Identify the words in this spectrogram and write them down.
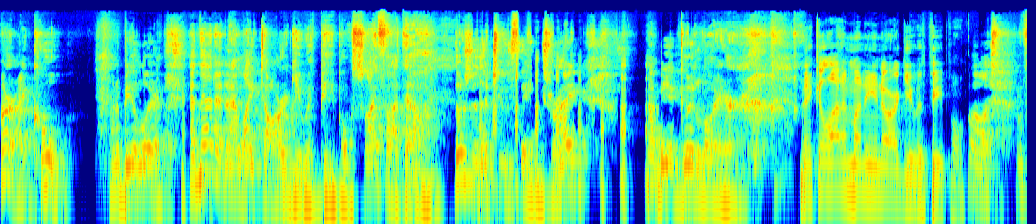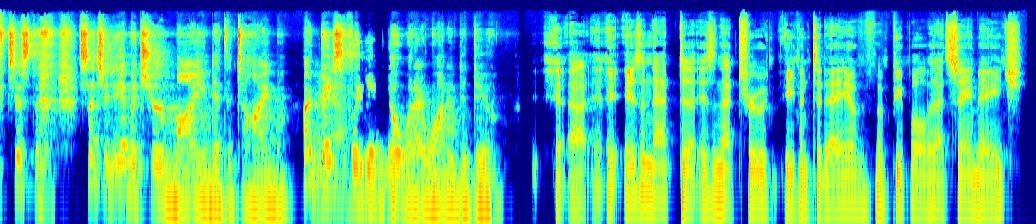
All right, cool. I want to be a lawyer. And that and I like to argue with people. So I thought that those are the two things, right? I'll be a good lawyer. Make a lot of money and argue with people. Oh, just a, such an immature mind at the time. I basically yeah. didn't know what I wanted to do. Uh, isn't that uh, not that true even today of, of, people of that same age?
